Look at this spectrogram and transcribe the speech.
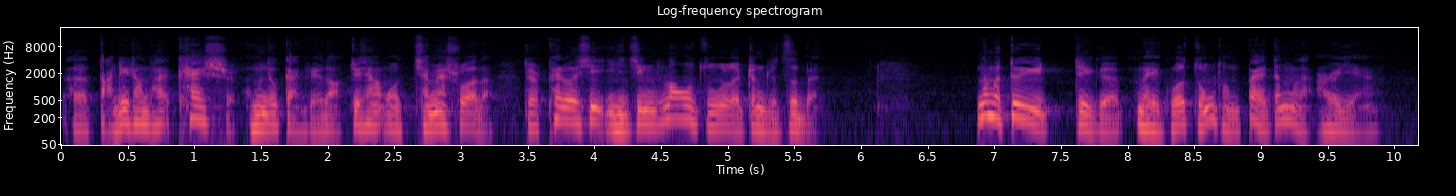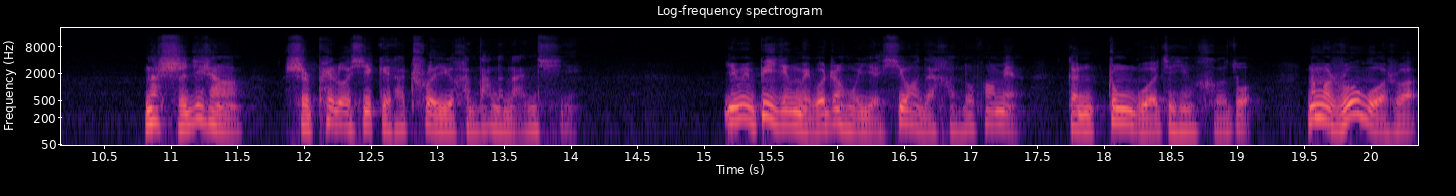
呃打这张牌开始，我们都感觉到，就像我前面说的，就是佩洛西已经捞足了政治资本。那么对于这个美国总统拜登来而言，那实际上是佩洛西给他出了一个很大的难题，因为毕竟美国政府也希望在很多方面跟中国进行合作。那么如果说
